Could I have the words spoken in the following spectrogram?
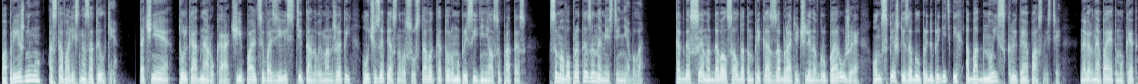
по-прежнему оставались на затылке. Точнее, только одна рука, чьи пальцы возились с титановой манжетой лучезапястного сустава, к которому присоединялся протез. Самого протеза на месте не было. Когда Сэм отдавал солдатам приказ забрать у членов группы оружие, он в спешке забыл предупредить их об одной скрытой опасности – Наверное, поэтому Кэт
